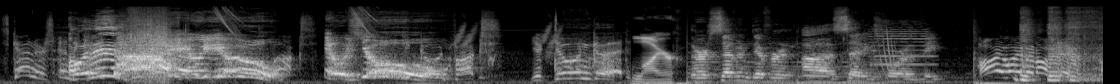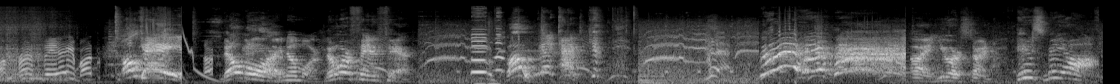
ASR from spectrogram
Scanners in Oh, it is! Ah, it was you! Fox. It was you! Good, Fox. You're doing good. Liar. There are seven different uh, settings for the. Highlight an object. Or press the A button. Okay! No more! no more. No more fanfare. Whoa! Alright, you are starting to piss me off.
